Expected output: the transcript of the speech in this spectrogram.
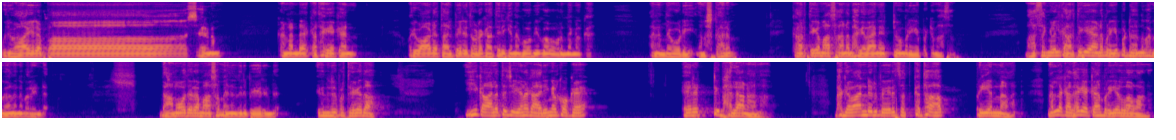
ഗുരുവായൂരപ്പ ശരണം കണ്ണന്റെ കഥ കേൾക്കാൻ ഒരുപാട് താല്പര്യത്തോടെ കാത്തിരിക്കുന്ന ഗോപി ഗോപവൃന്ദങ്ങൾക്ക് അനന്തകോടി നമസ്കാരം. കാർത്തിക മാസമാണ് ഭഗവാൻ ഏറ്റവും പ്രിയപ്പെട്ട മാസം. മാസങ്ങളിൽ കാർത്തികയാണ് പ്രിയപ്പെട്ടതെന്ന് ഭഗവാൻ തന്നെ പറയുന്നുണ്ട്. ദാമോദര മാസം എന്നതിന് പേരുണ്ട്. ഇതിനൊരു പ്രത്യേകത ഈ കാലത്ത് ചെയ്യണ കാര്യങ്ങൾക്കൊക്കെ ഇരട്ടി ഫലാണെന്ന്. ഭഗവാന്റെ ഒരു പേര് സത്കഥാ പ്രിയൻ എന്നാണ്. നല്ല കഥ കേൾക്കാൻ പ്രിയമുള്ള ആളാണ്.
